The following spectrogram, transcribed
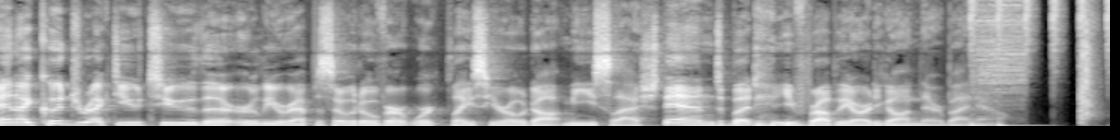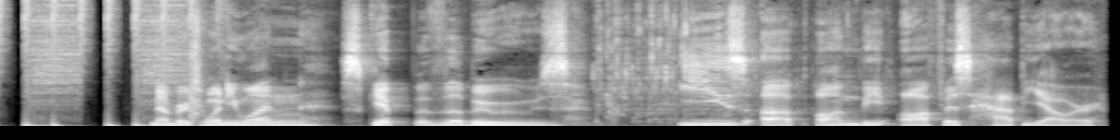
And I could direct you to the earlier episode over at workplacehero.me slash stand, but you've probably already gone there by now. Number 21, skip the booze. Ease up on the office happy hour.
